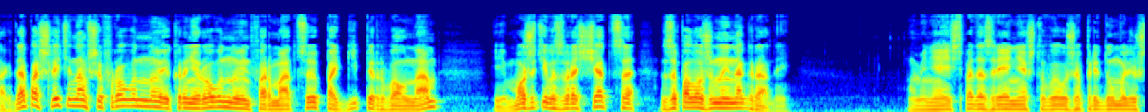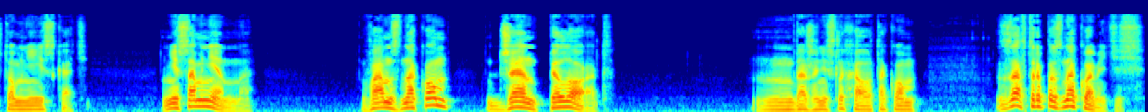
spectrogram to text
Тогда пошлите нам шифрованную экранированную информацию по гиперволнам и можете возвращаться за положенной наградой. У меня есть подозрение, что вы уже придумали, что мне искать. Несомненно. Вам знаком Джен Пелорат? Даже не слыхал о таком. Завтра познакомитесь.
